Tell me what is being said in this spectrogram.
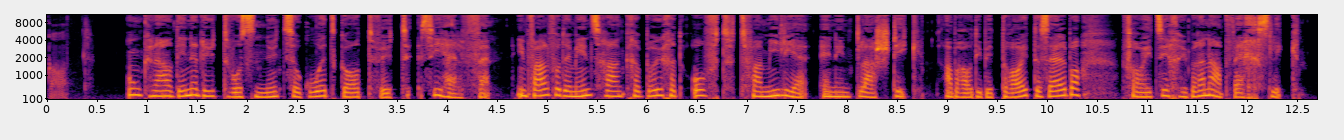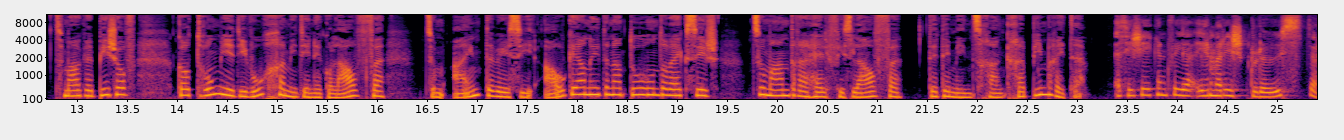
geht. Und genau den Leuten, wo es nicht so gut geht, wird sie helfen. Im Fall von Demenzkranken brauchen oft die Familie eine Entlastung. Aber auch die Betreuten selber freuen sich über eine Abwechslung. Die Margret Bischof geht darum jede Woche mit ihnen laufen. Zum einen, weil sie auch gerne in der Natur unterwegs ist, zum anderen helfe es Laufen den Demenzkranken beim Reden. Es ist irgendwie, man ist gelöster.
